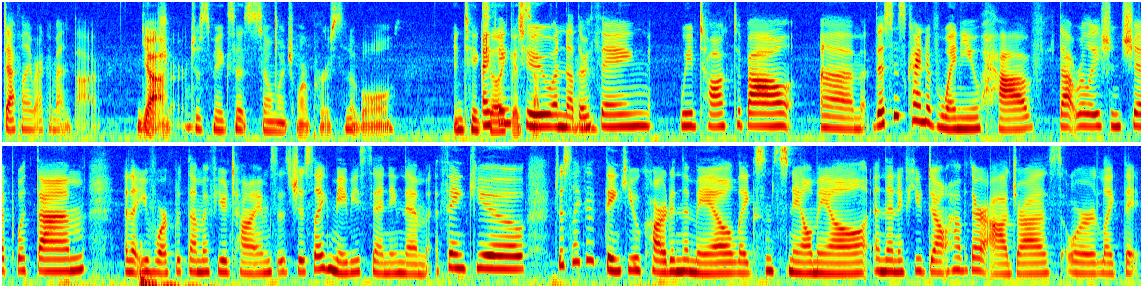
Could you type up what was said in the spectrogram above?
definitely recommend that. Yeah, sure. just makes it so much more personable and takes I it think like a too another thing we've talked about. Um, this is kind of when you have that relationship with them and that you've worked with them a few times. It's just like maybe sending them a thank you, just like a thank you card in the mail, like some snail mail. And then if you don't have their address or like they,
